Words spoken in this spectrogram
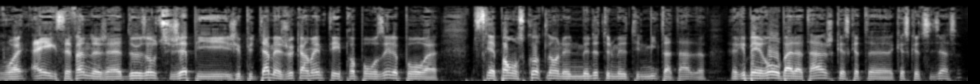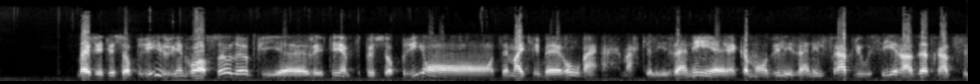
Oui. Hey, Stéphane, j'ai deux autres sujets, puis j'ai plus de temps, mais je veux quand même te proposer là, pour une petite réponse courte. Là, on a une minute, une minute et demie totale. Ribeiro au balotage, qu'est-ce que qu'est-ce que tu dis à ça? Ben, j'ai été surpris. Je viens de voir ça, là, puis euh, j'ai été un petit peu surpris. On, tu sais, Mike Ribeiro, ben, marque les années, euh, comme on dit, les années le frappent lui aussi, rendu à 36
